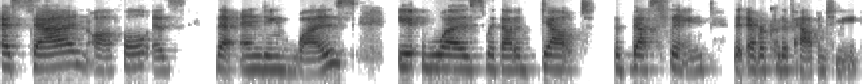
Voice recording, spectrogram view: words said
as sad and awful as that ending was, it was without a doubt the best thing that ever could have happened to me.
